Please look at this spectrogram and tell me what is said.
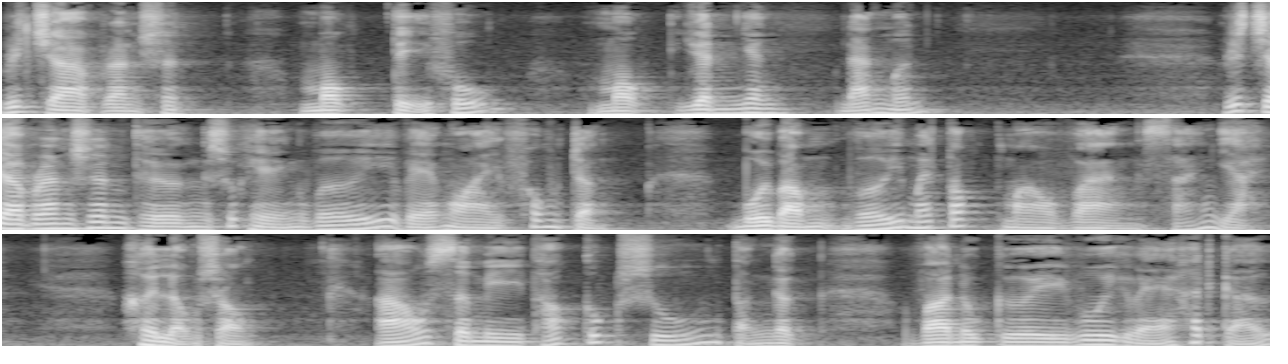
Richard Branson, một tỷ phú, một doanh nhân đáng mến. Richard Branson thường xuất hiện với vẻ ngoài phong trần, bụi bặm với mái tóc màu vàng sáng dài, hơi lộn xộn, áo sơ mi tháo cúc xuống tận ngực và nụ cười vui vẻ hết cỡ.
